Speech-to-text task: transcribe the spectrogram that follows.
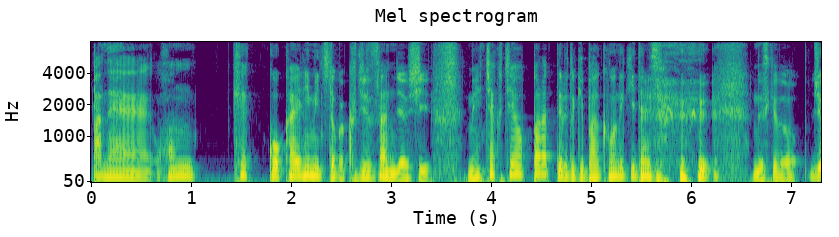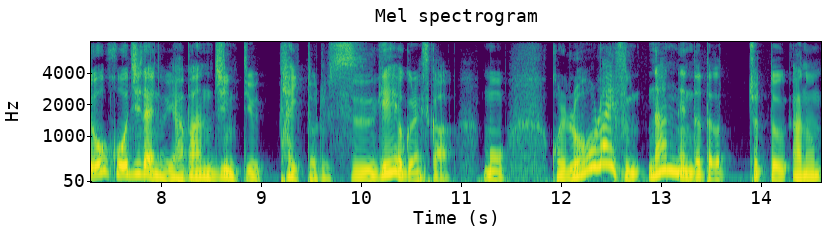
ぱね、ほん、結構帰り道とか口ずさんじゃうし、めちゃくちゃ酔っ払ってる時爆音で聞いたりするんですけど、情報時代の野蛮人っていうタイトルすげえ良くないですか？もう、これローライフ何年だったかちょっとあの、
